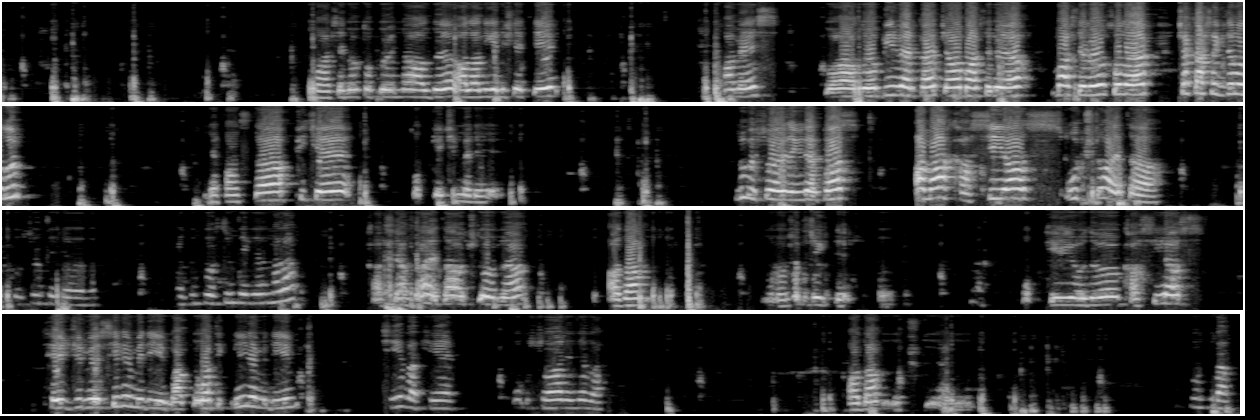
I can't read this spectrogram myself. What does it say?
Marcelo topu önüne aldı. Alanı genişletti. James. Ronaldo bir ver kaç. Ama Marcelo'ya. Marcelo sol ayak. Çakarsa güzel olur. Defansta Pique. Top geçirmedi. Luis Suarez'e güzel pas. Ama Casillas uçtu adeta. Pozisyon tekrarına. Peki pozisyon tekrarına bak. Casillas adeta uçtu orada. Adam Rojat'a çekti. Top geliyordu. Casillas tecrübesiyle mi diyeyim, akrobatikliğiyle mi diyeyim? Şeye bak şeye. Suarez'e bak. Adam uçtu yani. Burada.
